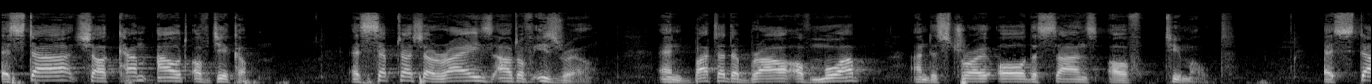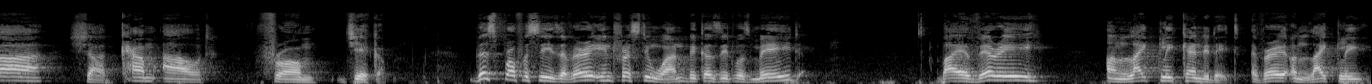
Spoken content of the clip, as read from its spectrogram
A star shall come out of Jacob, a scepter shall rise out of Israel, and batter the brow of Moab, and destroy all the sons of tumult. A star shall come out from Jacob. This prophecy is a very interesting one because it was made by a very unlikely candidate, a very unlikely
